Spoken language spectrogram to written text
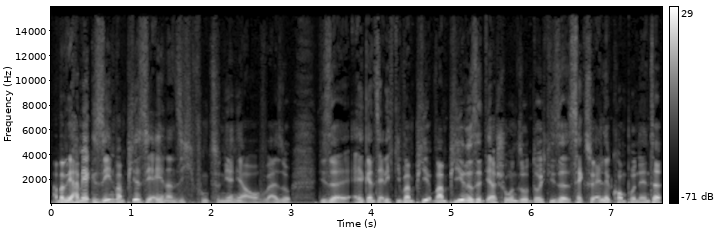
Aber wir haben ja gesehen, Vampir-Serien an sich funktionieren ja auch. Also diese, ey, ganz ehrlich, die Vampir Vampire sind ja schon so durch diese sexuelle Komponente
